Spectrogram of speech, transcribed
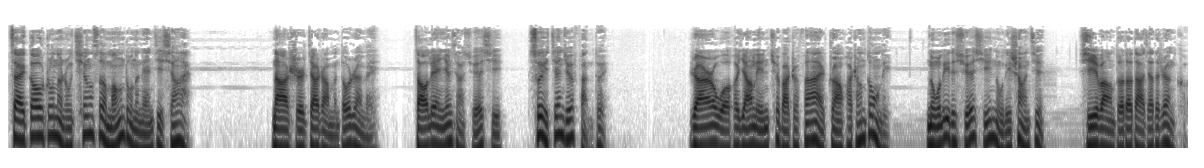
在高中那种青涩懵懂的年纪相爱。那时家长们都认为早恋影响学习，所以坚决反对。然而我和杨林却把这份爱转化成动力，努力的学习，努力上进，希望得到大家的认可，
